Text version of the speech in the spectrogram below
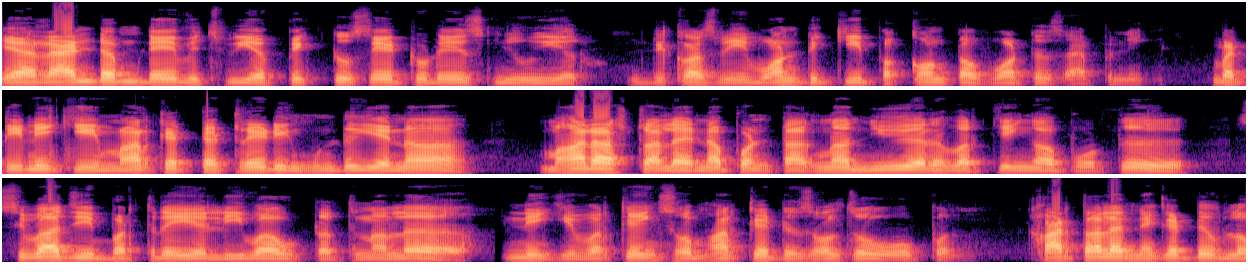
a random day which we have picked to say today is new year because we want to keep account of what is but இன்னைக்கு மார்க்கெட்டில் ட்ரேடிங் உண்டு. ஏன்னா மகாராஷ்டிராவில் என்ன பண்ணிட்டாங்கன்னா நியூ இயர் ஒர்க்கிங்காக போட்டு சிவாஜி பர்த்டேயை லீவாக விட்டதுனால இன்னைக்கு working so market is also open கார்த்தால நெகட்டிவில்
